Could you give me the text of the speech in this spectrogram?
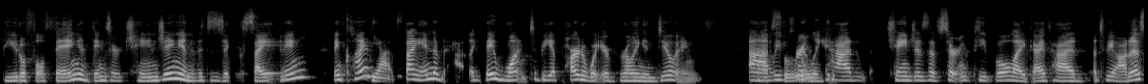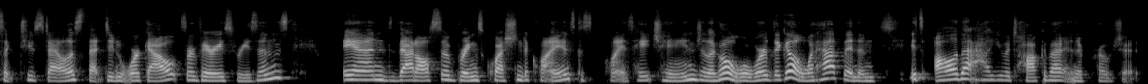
beautiful thing and things are changing and this is exciting. And clients yeah. buy into that. Like they want to be a part of what you're growing and doing. Um, we've really had changes of certain people. Like I've had, to be honest, like two stylists that didn't work out for various reasons. And that also brings question to clients because clients hate change and like, oh, well, where'd they go? What happened? And it's all about how you would talk about it and approach it.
